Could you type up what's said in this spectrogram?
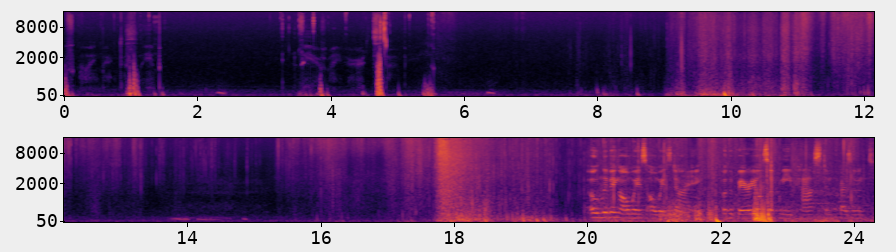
of going back to sleep. In fear of my heart stopping. O living always, always dying. O the burials of me past and present.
